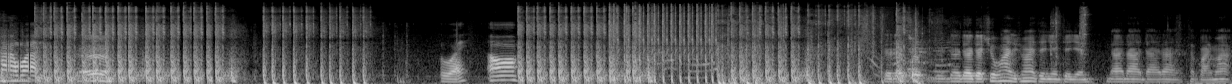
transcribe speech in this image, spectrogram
ข้างบ้านเออสวยอ๋อ เดี๋ยวเดี๋ยวชุบเดี๋ยวเดี๋ยวเดี๋ยวชุบให้เดี๋ยวชุบให้ใจเย็นใจเย็นได้ได้ได้ได้สบายมาก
